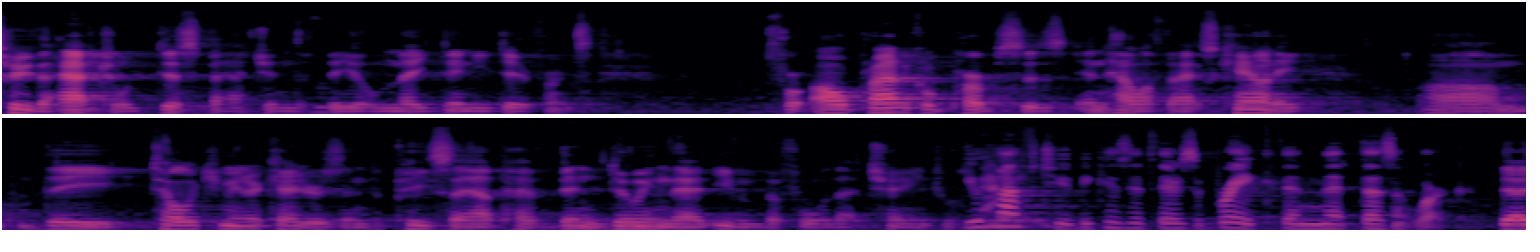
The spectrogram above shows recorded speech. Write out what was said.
to the actual dispatch in the field made any difference. For all practical purposes in Halifax County, um, the telecommunicators and the PSAP have been doing that even before that change was made. You made. have to, because if there's a break, then that doesn't work. Yeah,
